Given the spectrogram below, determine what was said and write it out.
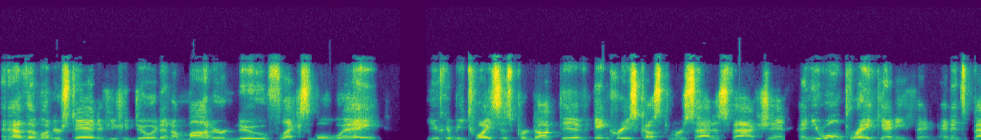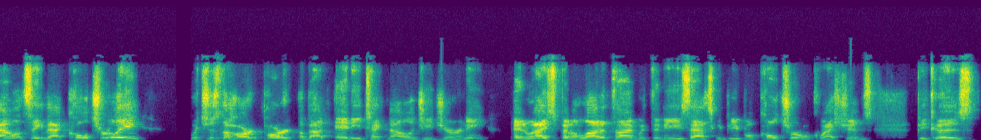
and have them understand if you can do it in a modern, new, flexible way, you can be twice as productive, increase customer satisfaction, and you won't break anything. And it's balancing that culturally, which is the hard part about any technology journey and I spent a lot of time with Denise asking people cultural questions because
